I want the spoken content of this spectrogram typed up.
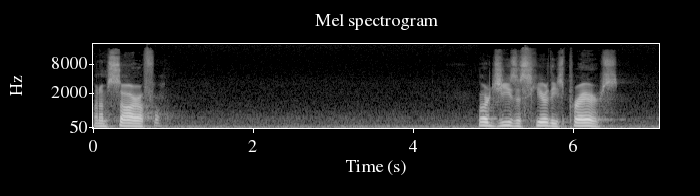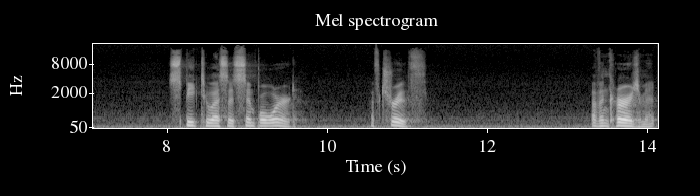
when I'm sorrowful? Lord Jesus, hear these prayers. Speak to us a simple word of truth, of encouragement.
